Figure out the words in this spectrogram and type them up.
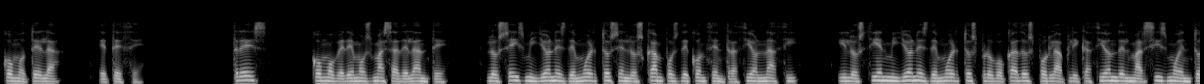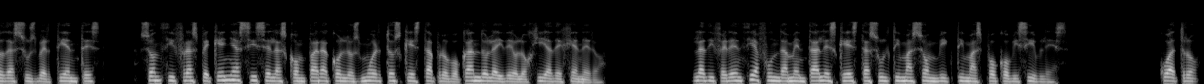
como tela, etc. 3. Como veremos más adelante, los 6 millones de muertos en los campos de concentración nazi, y los 100 millones de muertos provocados por la aplicación del marxismo en todas sus vertientes, son cifras pequeñas si se las compara con los muertos que está provocando la ideología de género. La diferencia fundamental es que estas últimas son víctimas poco visibles. 4.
